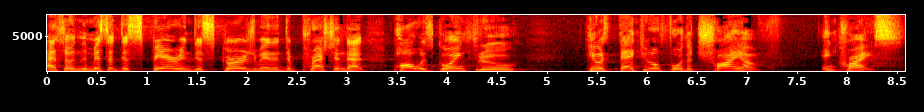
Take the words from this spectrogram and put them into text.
And so, in the midst of despair and discouragement and depression that Paul was going through, he was thankful for the triumph in Christ.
